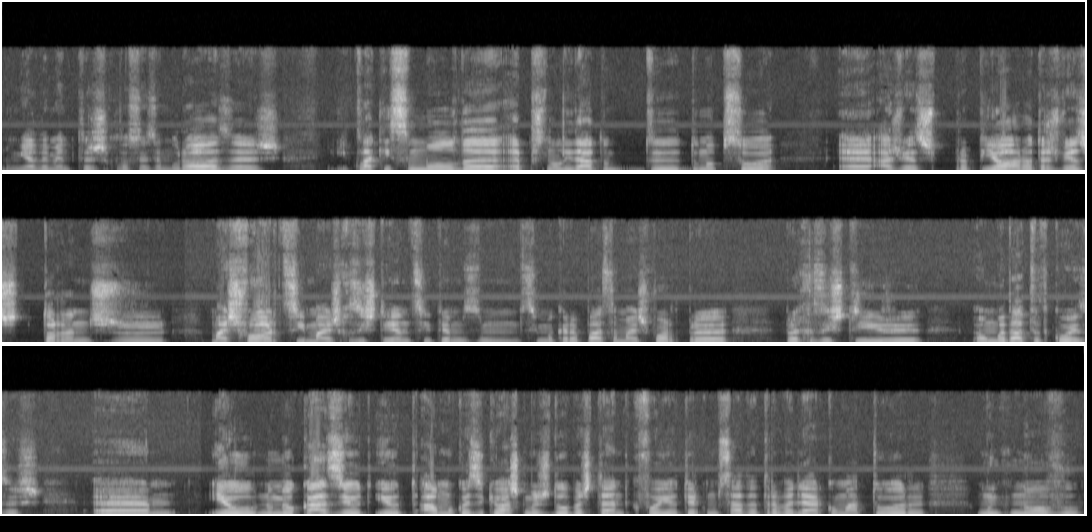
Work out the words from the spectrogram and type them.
nomeadamente das relações amorosas, e claro que isso molda a personalidade de, de uma pessoa. Uh, às vezes para pior, outras vezes torna-nos uh, mais fortes e mais resistentes e temos um, assim, uma carapaça mais forte para, para resistir a uma data de coisas. Uh, eu, no meu caso, eu, eu, há uma coisa que eu acho que me ajudou bastante, que foi eu ter começado a trabalhar como ator muito novo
